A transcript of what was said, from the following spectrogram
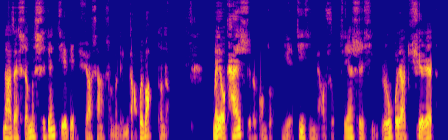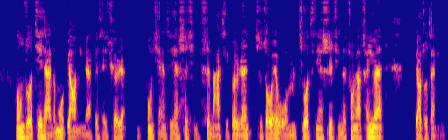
那在什么时间节点需要向什么领导汇报等等。没有开始的工作也进行描述。这件事情如果要确认工作接下来的目标，你应该跟谁确认？目前这件事情是哪几个人是作为我们做这件事情的重要成员，标注在里面。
